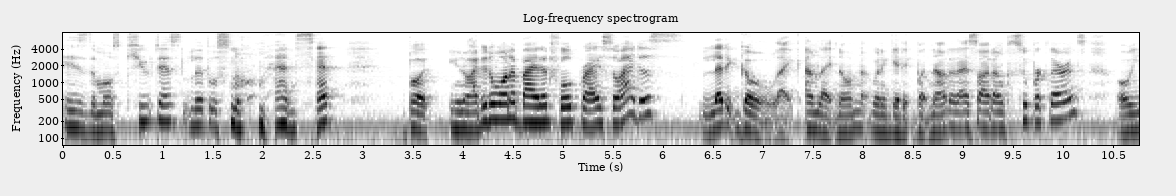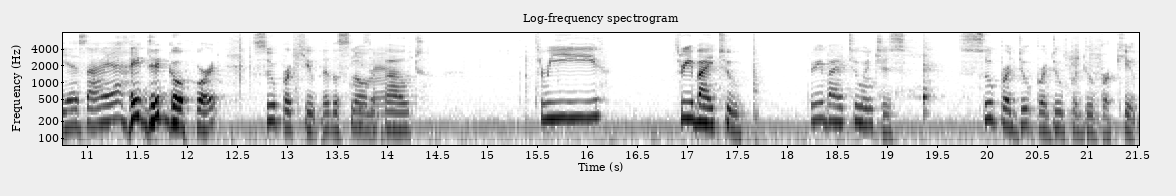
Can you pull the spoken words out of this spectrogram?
is the most cutest little snowman set. But, you know, I didn't want to buy it at full price, so I just let it go. Like, I'm like, no, I'm not going to get it. But now that I saw it on super clearance, oh, yes, I, I did go for it. Super cute little snowman. He's about three, three by two, three by two inches. Super duper duper duper cute.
